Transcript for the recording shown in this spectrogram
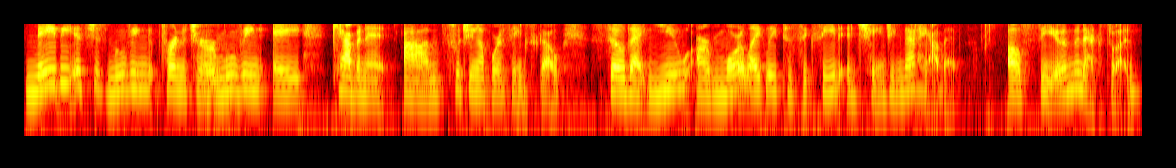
Maybe it's just moving furniture or moving a cabinet, um, switching up where things go so that you are more likely to succeed in changing that habit. I'll see you in the next one.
